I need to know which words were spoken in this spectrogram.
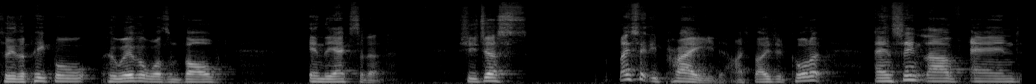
to the people, whoever was involved in the accident. She just basically prayed, I suppose you'd call it, and sent love and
